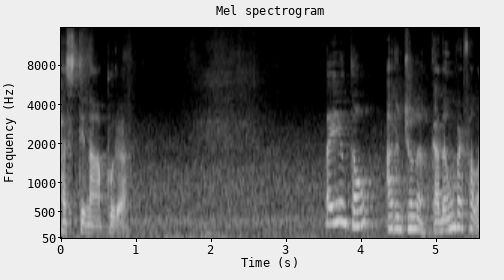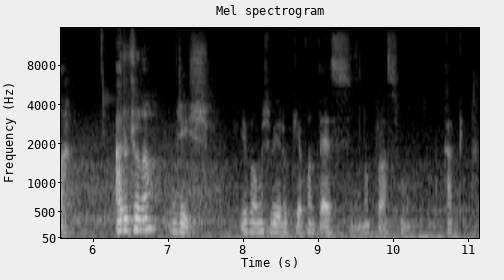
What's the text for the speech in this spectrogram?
Hastinapura. Aí então, Arjuna, cada um vai falar. Arjuna diz, e vamos ver o que acontece no próximo capítulo.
